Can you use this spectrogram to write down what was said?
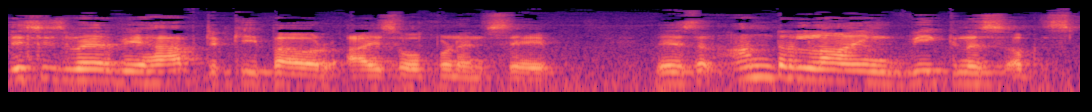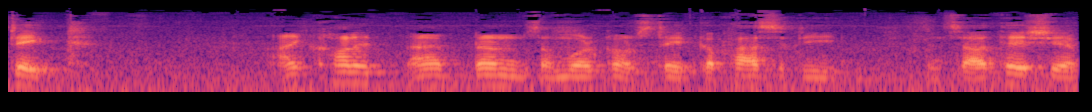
this is where we have to keep our eyes open and say there's an underlying weakness of the state I call it, I've done some work on state capacity in South Asia.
